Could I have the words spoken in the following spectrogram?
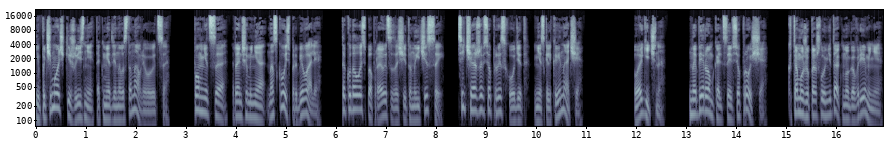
И почему очки жизни так медленно восстанавливаются? Помнится, раньше меня насквозь пробивали. Так удалось поправиться за считанные часы. Сейчас же все происходит несколько иначе. Логично. На первом кольце все проще. К тому же прошло не так много времени,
